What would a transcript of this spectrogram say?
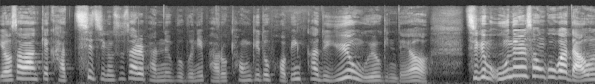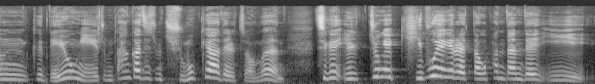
여사와 함께 같이 지금 수사를 받는 부분이 바로 경기도 법인카드 유용 의혹인데요. 지금 오늘 선고가 나온 그 내용이 좀 한 가지 좀 주목해야 될 점은 지금 일종의 기부 행위를 했다고 판단된 이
